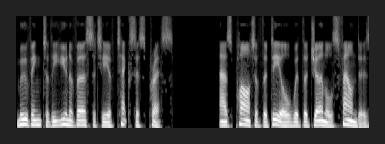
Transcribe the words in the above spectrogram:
moving to the University of Texas Press. As part of the deal with the journal's founders,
